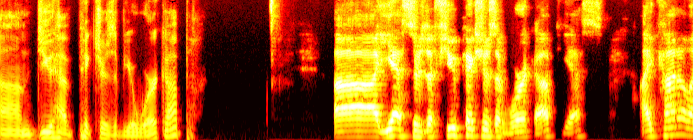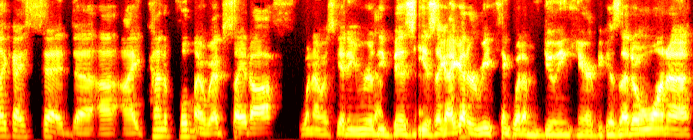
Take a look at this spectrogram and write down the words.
Um, do you have pictures of your work up? Uh, yes, there's a few pictures of work up. Yes, I kind of like I said, uh, I kind of pulled my website off when I was getting really yeah. busy. Is like I got to rethink what I'm doing here because I don't want to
